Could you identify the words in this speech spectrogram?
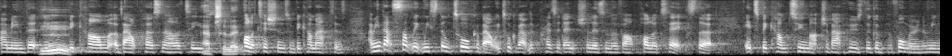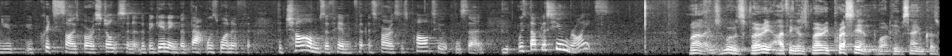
I mean, that it hmm. would become about personalities, Absolutely. politicians would become actors. I mean, that's something we still talk about. We talk about the presidentialism of our politics, that it's become too much about who's the good performer. And I mean, you, you criticised Boris Johnson at the beginning, but that was one of the, the charms of him as far as his party were concerned. Was Douglas Home right? Well, it was, it was very, I think it was very prescient what he was saying because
